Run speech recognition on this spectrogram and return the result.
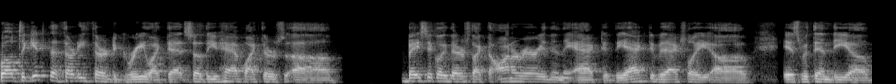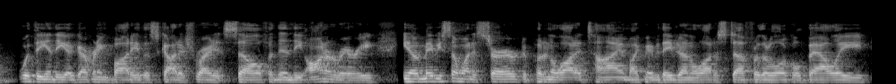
Well, to get to the 33rd degree like that, so that you have like there's uh, basically there's like the honorary and then the active. The active actually uh, is within the uh, within the uh, governing body of the Scottish Rite itself, and then the honorary. You know, maybe someone has served and put in a lot of time, like maybe they've done a lot of stuff for their local valley,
